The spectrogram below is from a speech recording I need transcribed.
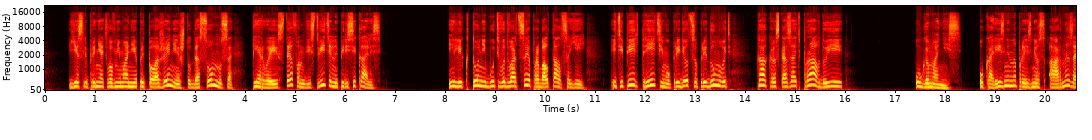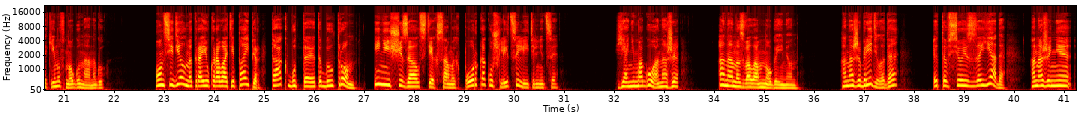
если принять во внимание предположение, что до Сомнуса первая и Стефан действительно пересекались. Или кто-нибудь во дворце проболтался ей, и теперь третьему придется придумывать как рассказать правду и... «Угомонись», — укоризненно произнес Арне, закинув ногу на ногу. Он сидел на краю кровати Пайпер так, будто это был трон, и не исчезал с тех самых пор, как ушли целительницы. «Я не могу, она же...» Она назвала много имен. «Она же бредила, да? Это все из-за яда. Она же не...»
